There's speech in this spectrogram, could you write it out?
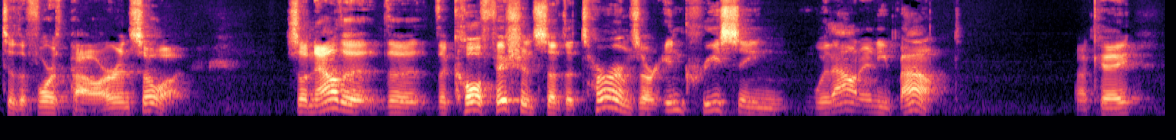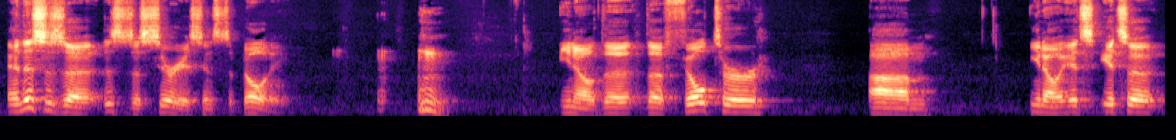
to the fourth power, and so on. So now the, the, the coefficients of the terms are increasing without any bound. Okay, and this is a this is a serious instability. you know the the filter, um, you know it's it's a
